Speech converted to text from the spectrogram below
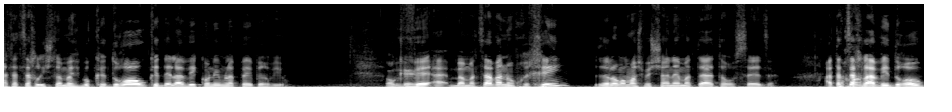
אתה צריך להשתמש בו כדרואו כדי להביא קונים לפייפריוויו. אוקיי. ובמצב הנוכחי, זה לא ממש משנה מתי אתה עושה את זה. אתה נכון. צריך להביא דרואו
